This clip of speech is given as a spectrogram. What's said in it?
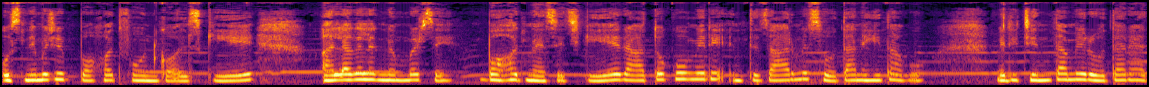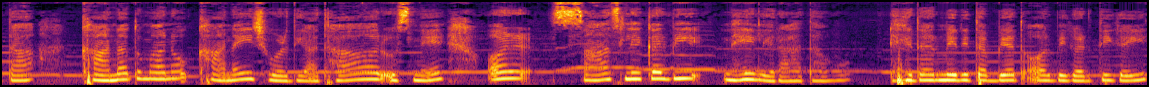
उसने मुझे बहुत फ़ोन कॉल्स किए अलग अलग नंबर से बहुत मैसेज किए। रातों को मेरे इंतज़ार में सोता नहीं था वो। मेरी चिंता में रोता रहता, खाना तो मानो खाना ही छोड़ दिया था और उसने और सांस लेकर भी नहीं ले रहा था वो। इधर मेरी तबीयत और बिगड़ती गई।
